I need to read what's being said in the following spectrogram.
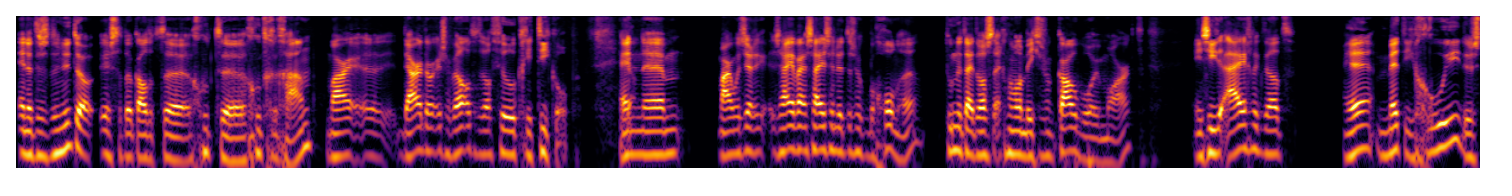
en het is tot nu toe is dat ook altijd goed, goed gegaan. Maar daardoor is er wel altijd wel veel kritiek op. En, ehm, maar ik moet zeggen, zij, wij, zij zijn het dus ook begonnen. Toen de tijd was het echt nog wel een beetje zo'n cowboymarkt. En je ziet eigenlijk dat hè, met die groei, dus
